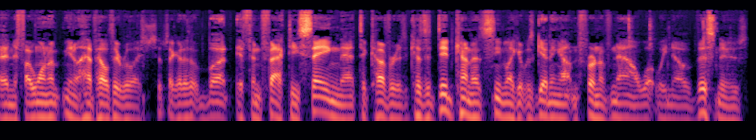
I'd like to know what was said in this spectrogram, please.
And if I want to, you know, have healthy relationships, I got to. But if in fact he's saying that to cover it, because it did kind of seem like it was getting out in front of now what we know this news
